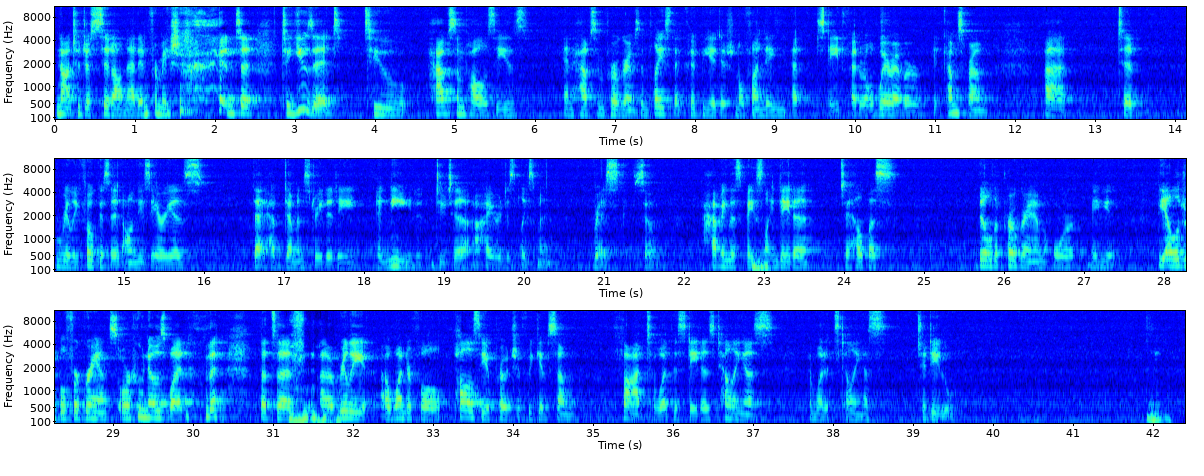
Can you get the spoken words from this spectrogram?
not to just sit on that information and to, to use it to have some policies and have some programs in place that could be additional funding at state, federal, wherever it comes from, uh, to really focus it on these areas that have demonstrated a, a need due to a higher displacement risk. So having this baseline data to help us build a program or maybe be eligible for grants or who knows what, that's a, a really a wonderful policy approach if we give some thought to what this data is telling us and what it's telling us to do. Commissioner.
